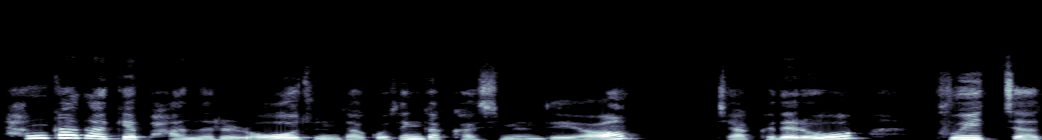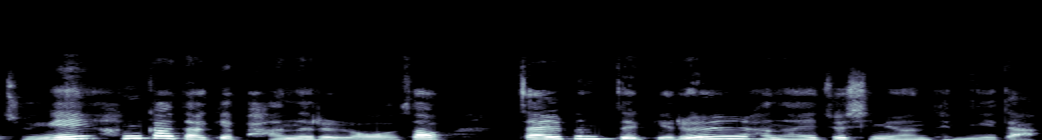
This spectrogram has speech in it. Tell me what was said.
한 가닥의 바늘을 넣어준다고 생각하시면 돼요. 자, 그대로 V자 중에 한 가닥의 바늘을 넣어서 짧은뜨기를 하나 해주시면 됩니다.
